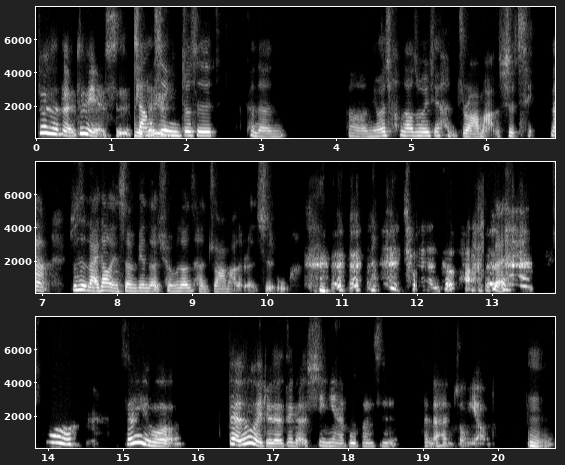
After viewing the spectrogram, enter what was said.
对对对，这个也是相信，就是可能呃，你会创造出一些很抓马的事情，那就是来到你身边的全部都是很抓马的人事物，就会很可怕。对，哦，所以我对，所以我也觉得这个信念的部分是真的很重要的。嗯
